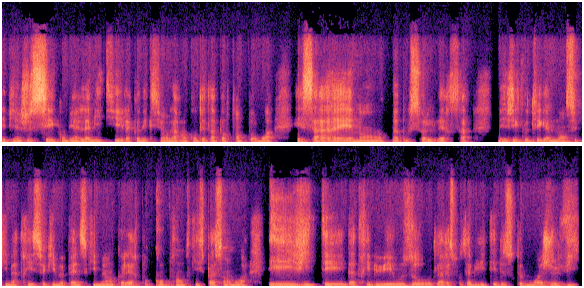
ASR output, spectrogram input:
eh bien, je sais combien l'amitié, la connexion, la rencontre est importante pour moi et ça réaimante ma boussole vers ça. Mais j'écoute également ce qui m'attriste, ce qui me peine, ce qui me met en colère pour comprendre ce qui se passe en moi et éviter d'attribuer aux autres la responsabilité de ce que moi je vis.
